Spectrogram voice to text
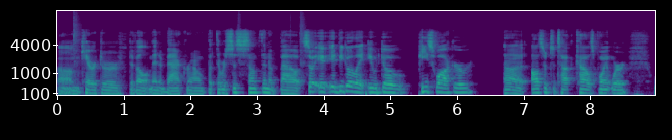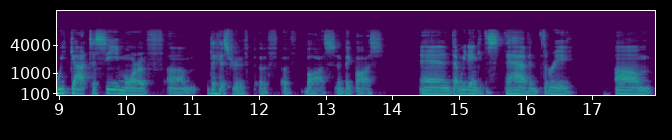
um, character development and background, but there was just something about. So it, would be go like it would go Peace Walker. Uh, also to t- Kyle's point, where we got to see more of um, the history of, of, of Boss, Big Boss, and that we didn't get to, to have in three. Um,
